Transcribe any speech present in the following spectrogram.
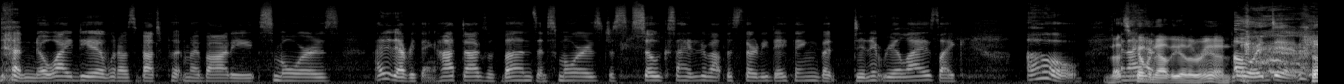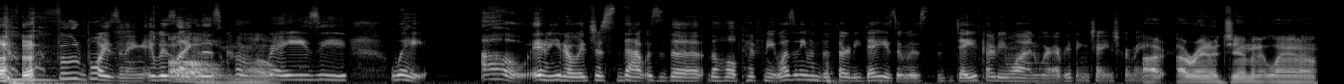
Had no idea what I was about to put in my body. S'mores. I did everything. Hot dogs with buns and s'mores. Just so excited about this 30 day thing, but didn't realize like, oh, That's coming had- out the other end. Oh, it did. Food poisoning. It was like this Oh, no. crazy. Wait. Oh, and you know, it just that was the the whole epiphany. It wasn't even the 30 days. It was day 31 where everything changed for me. I, I ran a gym in Atlanta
